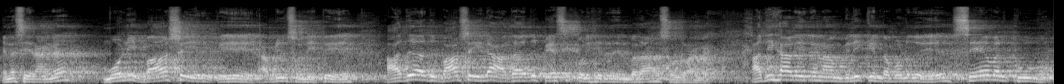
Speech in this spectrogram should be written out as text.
என்ன செய்கிறாங்க மொழி பாஷை இருக்குது அப்படின்னு சொல்லிட்டு அது அது பாஷையில் அதாவது பேசிக்கொள்கிறது என்பதாக சொல்கிறாங்க அதிகாலையில் நாம் விழிக்கின்ற பொழுது சேவல் கூவும்.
